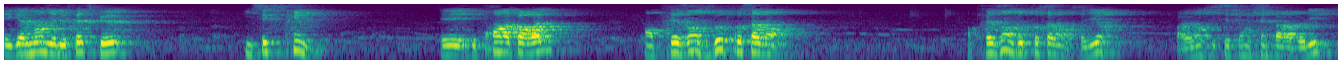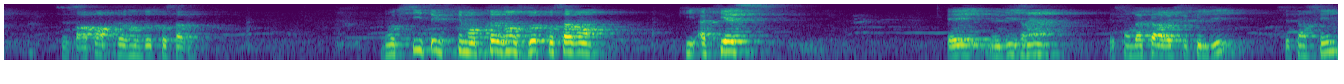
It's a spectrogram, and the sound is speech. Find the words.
Également, il y a le fait qu'il s'exprime et il prend la parole en présence d'autres savants en présence d'autres savants. C'est-à-dire, par exemple, si c'est sur une chaîne parabolique, ce ne sera pas en présence d'autres savants. Donc s'il s'exprime en présence d'autres savants qui acquiescent et ne disent rien et sont d'accord avec ce qu'il dit, c'est un signe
